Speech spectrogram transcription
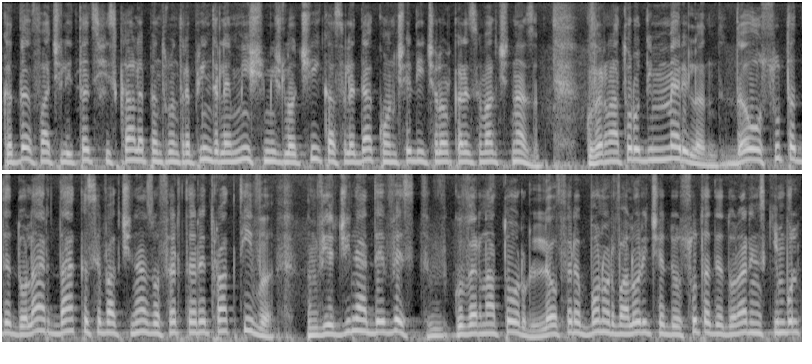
că dă facilități fiscale pentru întreprinderile mici și mijlocii ca să le dea concedii celor care se vaccinează. Guvernatorul din Maryland dă 100 de dolari dacă se vaccinează ofertă retroactivă. În Virginia de Vest, guvernatorul le oferă bonuri valorice de 100 de dolari în schimbul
